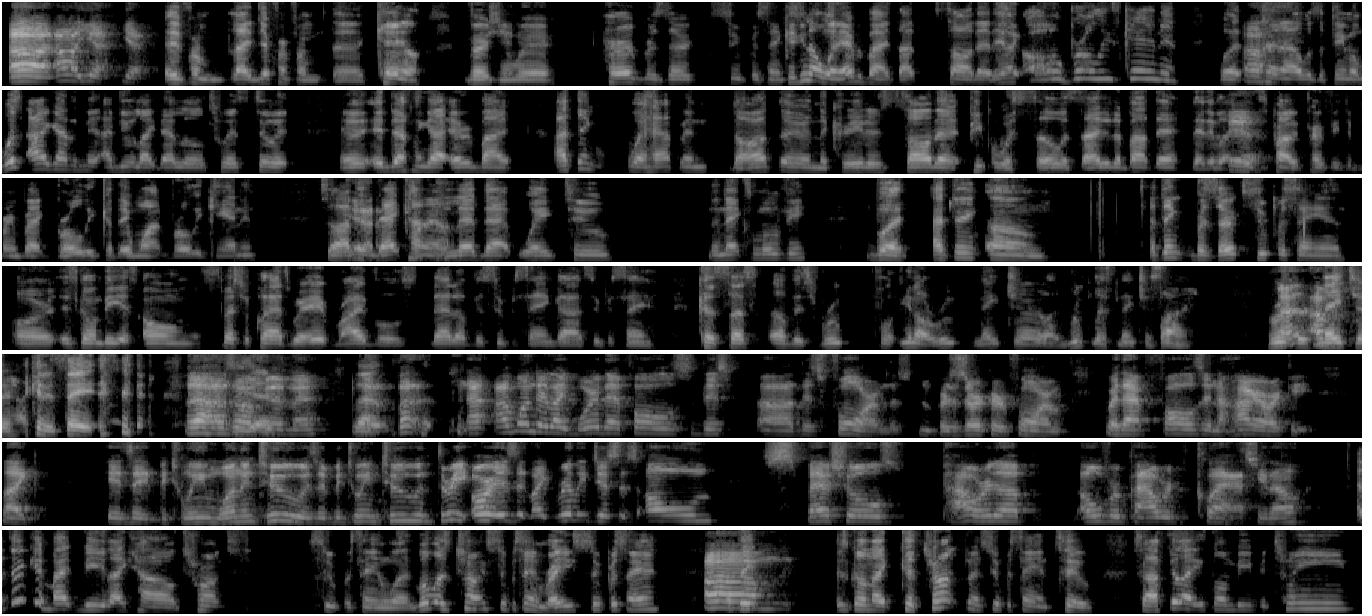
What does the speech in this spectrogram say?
Oh, uh, oh yeah, yeah. It's from like different from the Kale version where her Berserk Super Saiyan. Because you know when everybody thought saw that they're like, oh, Broly's canon, but Uh. turned out it was a female. Which I gotta admit, I do like that little twist to it. It, it definitely got everybody. I think what happened, the author and the creators saw that people were so excited about that that they were like, Yeah. this is probably perfect to bring back Broly because they want Broly canon. So I Yeah. think that kind of led that way to the next movie. But I think um I think Berserk Super Saiyan or it's gonna be its own special class where it rivals that of its Super Saiyan God Super Saiyan because such of its root you know root nature like rootless nature sorry rootless I'm- nature I couldn't say it No, that's all Yeah. good, man. like Uh, but I, I wonder, like, where that falls. This uh, this form, this berserker form, where that falls in the hierarchy. Like, is it between one and two? Is it between two and three, or is it like really just its own special, powered up, overpowered class? You know? I think it might be like how Trunks Super Saiyan was what was Trunks Super Saiyan raised Super Saiyan Um, think- it's gonna like because Trunks went Super Saiyan two, so I feel like it's gonna be between.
